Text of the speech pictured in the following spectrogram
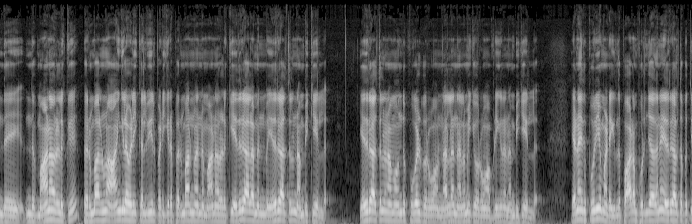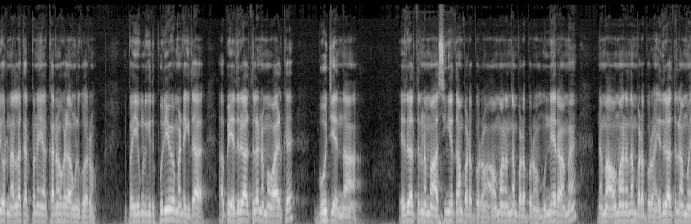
இந்த இந்த மாணவர்களுக்கு பெரும்பாலும் ஆங்கில வழி கல்வியில் படிக்கிற பெரும்பான்மையான மாணவர்களுக்கு எதிர்காலம் என்ப எதிர்காலத்தில் நம்பிக்கை இல்லை. எதிர்காலத்தில் நம்ம வந்து புகழ் பெறுவோம் நல்ல நிலைமைக்கு வருவோம் அப்படிங்கிற நம்பிக்கையே இல்லை. ஏன்னா இது புரிய மாட்டேங்குது. இந்த பாடம் புரிஞ்சாதானே எதிர்காலத்தை பற்றி ஒரு நல்ல கற்பனை கனவுகள் அவங்களுக்கு வரும். இப்போ இவங்களுக்கு இது புரியவே மாட்டேங்குதா? அப்போ எதிர்காலத்தில் நம்ம வாழ்க்கை பூஜ்ஜியம்தான். எதிர்காலத்தில் நம்ம அசிங்கம் தான் பட போகிறோம் அவமானம் தான் பட போகிறோம் முன்னேறாமல் நம்ம அவமானம் தான் பட போகிறோம் எதிர்காலத்தில் நம்ம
